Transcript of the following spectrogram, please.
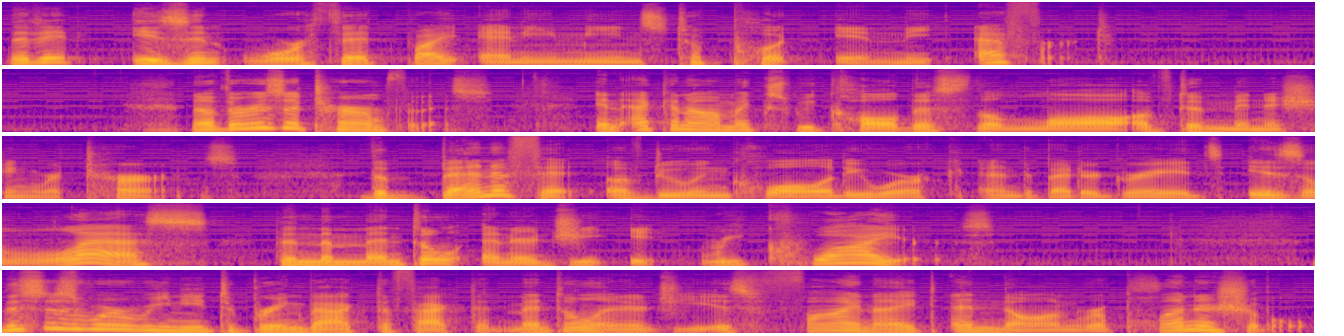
that it isn't worth it by any means to put in the effort. Now, there is a term for this. In economics, we call this the law of diminishing returns. The benefit of doing quality work and better grades is less than the mental energy it requires. This is where we need to bring back the fact that mental energy is finite and non replenishable.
